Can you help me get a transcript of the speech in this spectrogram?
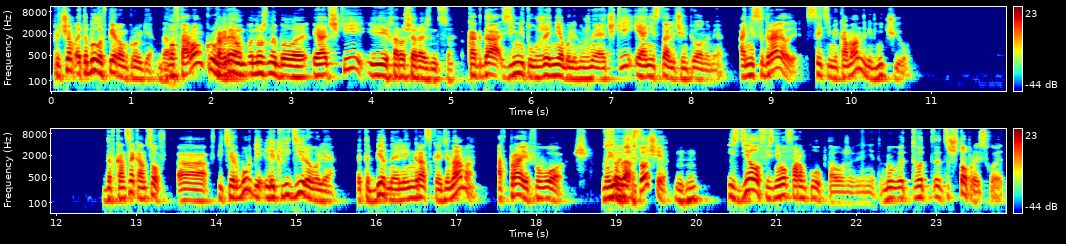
Причем это было в первом круге. Да. Во втором круге... Когда ему нужны было и очки, и хорошая разница. Когда «Зениту» уже не были нужны очки, и они стали чемпионами, они сыграли с этими командами в ничью. Да в конце концов, э, в Петербурге ликвидировали это бедное ленинградское «Динамо», отправив его на юга в Сочи угу. и сделав из него фарм-клуб того же «Зенита». Ну, это, вот это что происходит?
